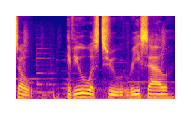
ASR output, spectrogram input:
So if you was to resell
